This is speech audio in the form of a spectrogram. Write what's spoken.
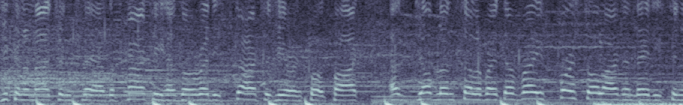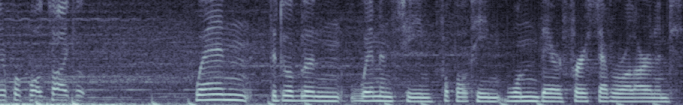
As you can imagine, Claire, the party has already started here in Croke Park as Dublin celebrate their very first All Ireland Ladies Senior Football title. When the Dublin women's team, football team, won their first ever All Ireland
